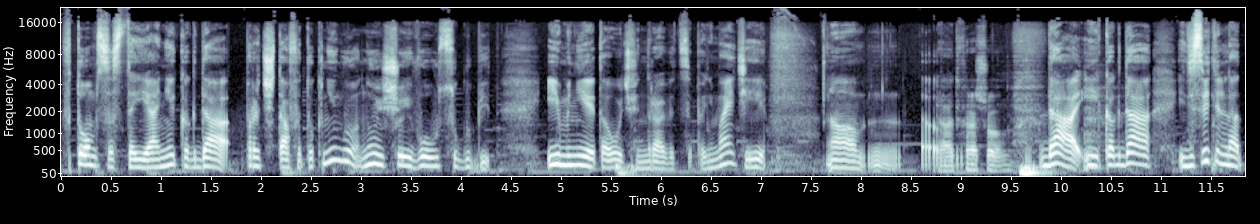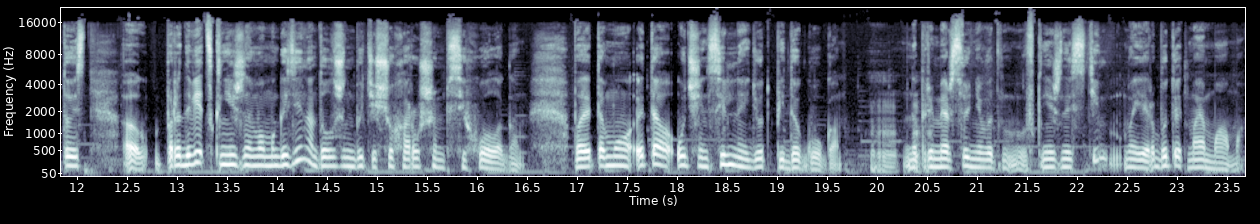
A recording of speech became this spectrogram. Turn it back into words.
в том состоянии, когда, прочитав эту книгу, ну еще его усугубит. И мне это очень нравится, понимаете? И Да, это хорошо. да, и когда, и действительно, то есть э, продавец книжного магазина должен быть еще хорошим психологом, поэтому это очень сильно идет педагогом. Например, сегодня вот в книжной сети моей работает моя мама.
